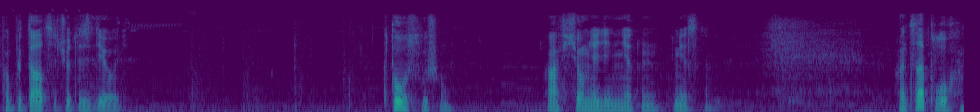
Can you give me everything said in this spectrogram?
попытаться что-то сделать. Кто услышал? А, все, у меня нету места. Это плохо.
